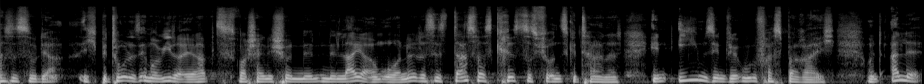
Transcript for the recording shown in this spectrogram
Das ist so der, ich betone es immer wieder, ihr habt wahrscheinlich schon eine, Leier am Ohr. Ne? Das ist das, was Christus für uns getan hat. In ihm sind wir unfassbar reich. Und alle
